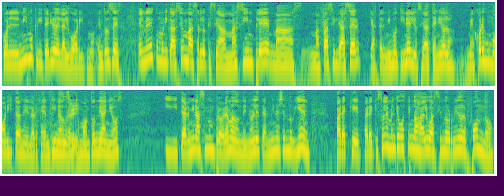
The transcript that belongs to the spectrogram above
con el mismo criterio del algoritmo. Entonces, el medio de comunicación va a ser lo que sea más simple, más, más fácil de hacer, que hasta el mismo Tinelli, o sea, ha tenido los mejores humoristas de la Argentina durante Sí. un montón de años y termina haciendo un programa donde no le termina yendo bien. ¿Para qué? Para que solamente vos tengas algo haciendo ruido de fondo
